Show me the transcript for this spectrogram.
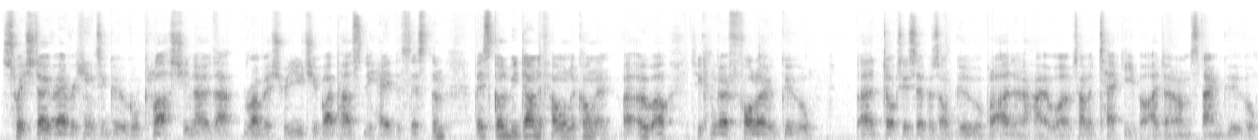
switched over everything to Google Plus. You know that rubbish for YouTube. I personally hate the system, but it's got to be done if I want to comment. But oh well. So you can go follow Google uh, Doctor Snippets on Google, but I don't know how it works. I'm a techie, but I don't understand Google.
